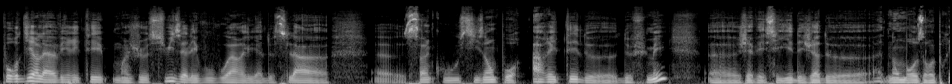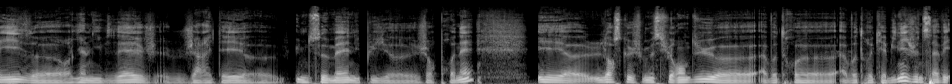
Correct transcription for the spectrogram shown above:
Pour dire la vérité, moi je suis allé vous voir il y a de cela euh, 5 ou 6 ans pour arrêter de, fumer. Euh, J'avais essayé déjà de, à de nombreuses reprises, euh, rien n'y faisait, j'arrêtais euh, une semaine et puis euh, je reprenais. Et lorsque je me suis rendu à, votre, à votre cabinet, je ne savais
